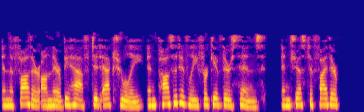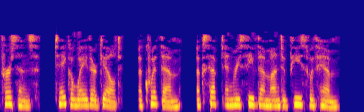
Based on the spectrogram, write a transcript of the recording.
and the Father on their behalf did actually and positively forgive their sins, and justify their persons, take away their guilt, acquit them, accept and receive them unto peace with him.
